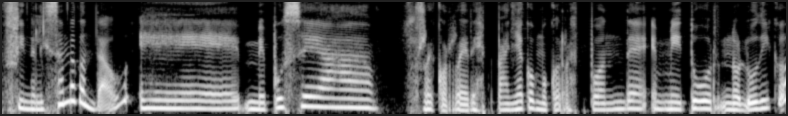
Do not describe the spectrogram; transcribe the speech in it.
finalizando con DAO, eh, me puse a recorrer España como corresponde en mi tour no lúdico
